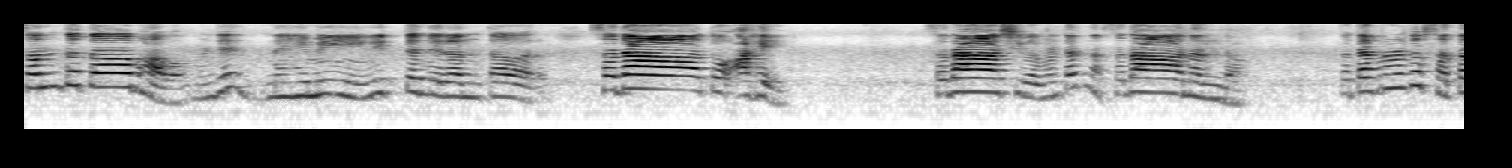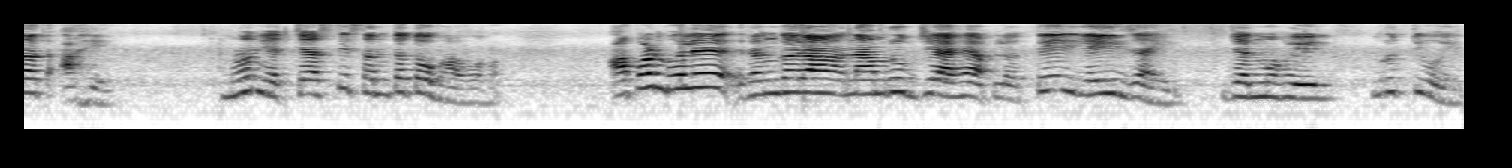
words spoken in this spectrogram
संतत भाव म्हणजे नेहमी नित्य निरंतर सदा तो आहे. सदा शिव म्हणतात ना सदानंद. तर त्याप्रमाणे तो सतत आहे. म्हणून याच्या असती संततो भाव. आपण भले रंगरा नामरूप जे आहे आपलं ते येईल जाईल. जन्म होईल मृत्यू होईल.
